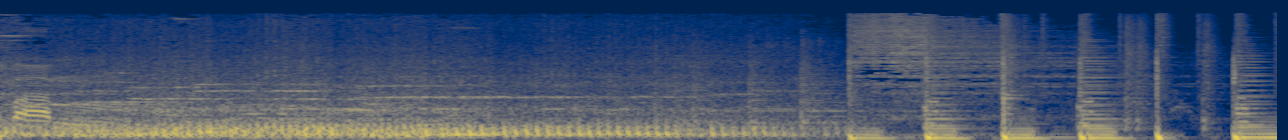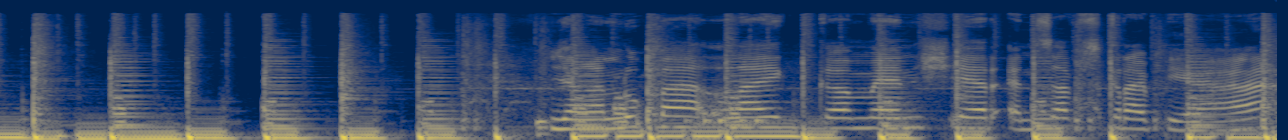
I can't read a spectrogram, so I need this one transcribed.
Sultan. Jangan lupa like, comment, share, and subscribe ya.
